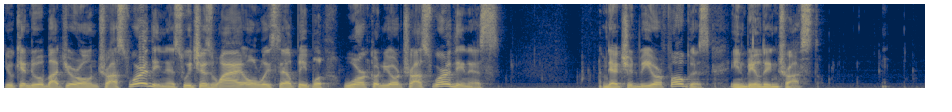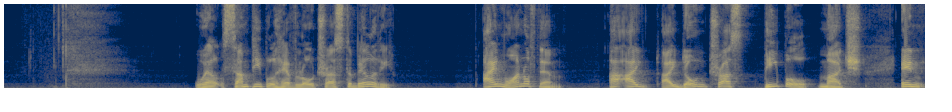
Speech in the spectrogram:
you can do about your own trustworthiness, which is why I always tell people work on your trustworthiness. That should be your focus in building trust. Well, some people have low trustability. I'm one of them. I, I, I don't trust people much. And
